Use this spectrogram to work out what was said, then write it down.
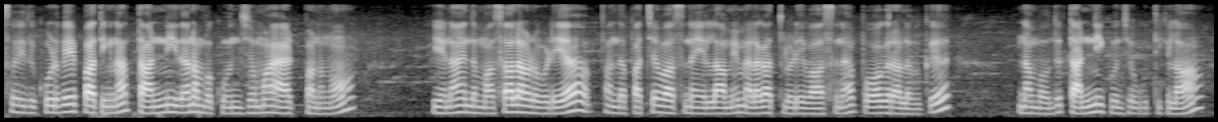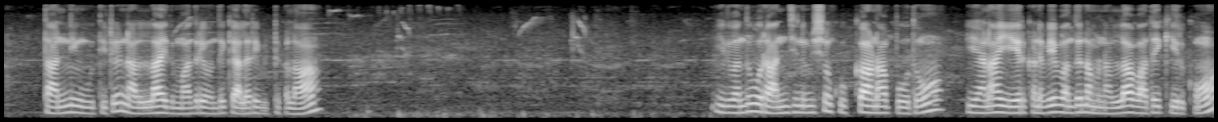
ஸோ இது கூடவே பார்த்திங்கன்னா தண்ணி தான் நம்ம கொஞ்சமாக ஆட் பண்ணணும். ஏன்னா இந்த மசாலாவோடைய அந்த பச்சை வாசனை எல்லாமே மிளகாத்தூளுடைய வாசனை போகிற அளவுக்கு நம்ம வந்து தண்ணி கொஞ்சம் ஊற்றிக்கலாம் தண்ணி ஊற்றிட்டு நல்லா இது மாதிரி வந்து கிளறி விட்டுக்கலாம். இது வந்து ஒரு அஞ்சு நிமிஷம் குக் ஆனால் போதும். ஏன்னா ஏற்கனவே வந்து நம்ம நல்லா வதக்கியிருக்கோம்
